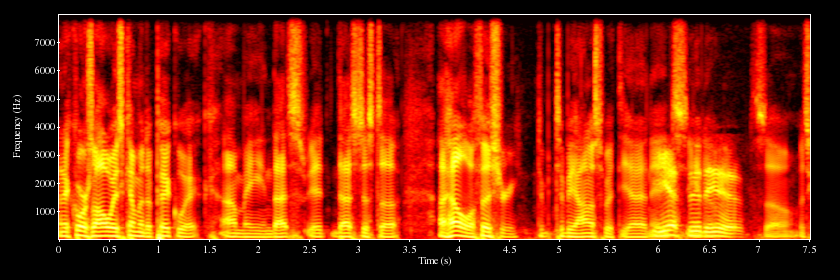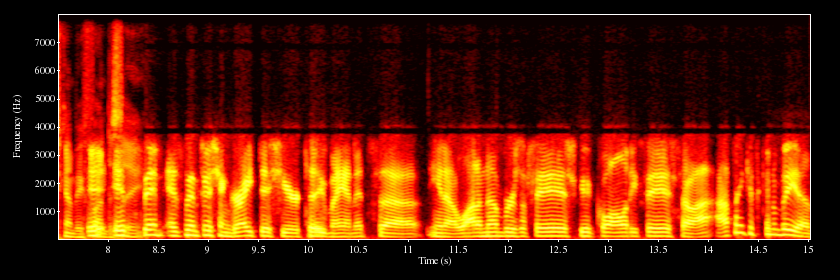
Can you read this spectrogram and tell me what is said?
And of course, always coming to Pickwick. I mean, that's it. That's just a, a hell of a fishery, to, to be honest with you. And Yes, you it know, is. So it's going to be fun It, to see. it's been it's been fishing great this year too, man. It's uh you know a lot of numbers of fish, good quality fish. So I, I think it's going to be a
